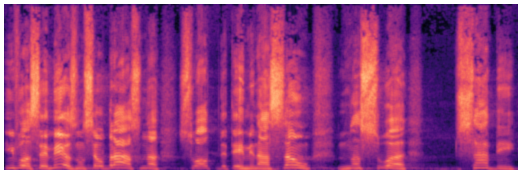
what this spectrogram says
em você mesmo, no seu braço, na sua autodeterminação, na sua, sabe,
